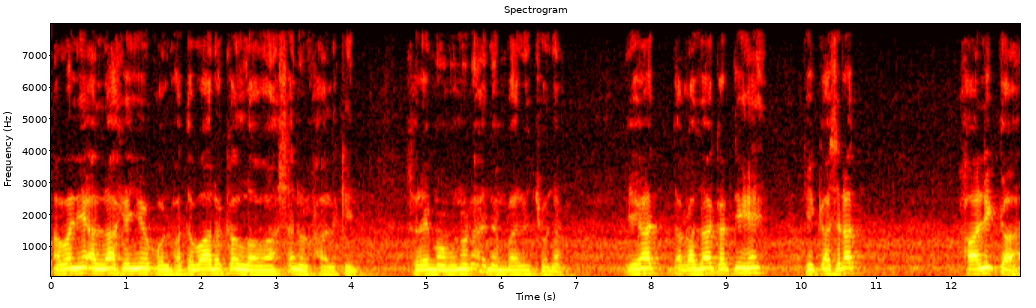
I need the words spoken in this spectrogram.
اول، یہ اللہ کے یہ قول فتبارک اللہ وحسن الخالقین۔ سر معمون نمبر چودہ۔ یہ تقاضا کرتی ہے کہ کثرت خالق کا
